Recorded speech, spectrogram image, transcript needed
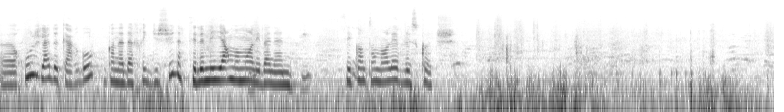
euh, rouge là de cargo qu'on a d'Afrique du Sud. C'est le meilleur moment les bananes. C'est quand on enlève le scotch. Vous savez,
